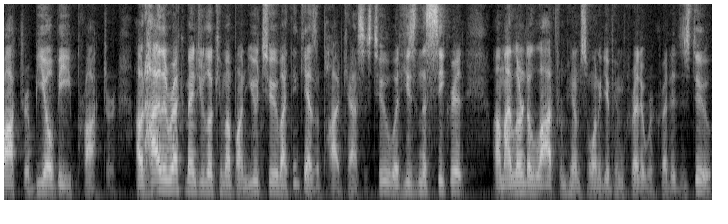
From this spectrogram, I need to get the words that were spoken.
Proctor, B O B Proctor. I would highly recommend you look him up on YouTube. I think he has a podcast as too, but he's in the secret. Um, I learned a lot from him, so I want to give him credit where credit is due.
